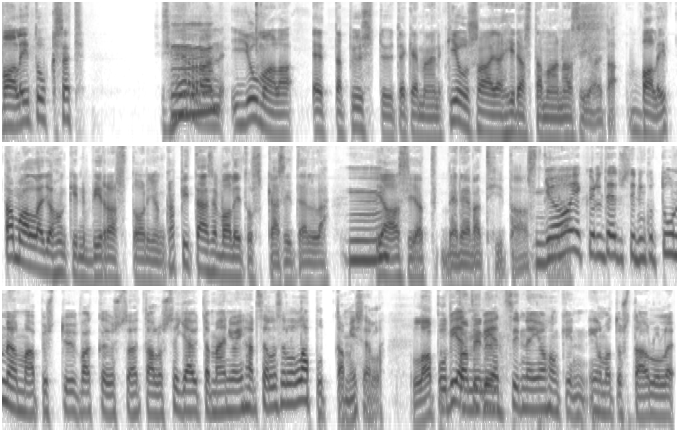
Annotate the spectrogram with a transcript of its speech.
valitukset. Siis Herran Mm. Jumala, että pystyy tekemään kiusaa ja hidastamaan asioita valittamalla johonkin virastoon, jonka pitää se valitus käsitellä. Mm. Ja asiat menevät hitaasti. Joo, ja ja kyllä tietysti niin kuin tunnelmaa pystyy vaikka jossain talossa jäytämään jo ihan sellaisella laputtamisella. Viet, laputtaminen, viet sinne johonkin ilmoitustaululle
